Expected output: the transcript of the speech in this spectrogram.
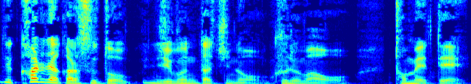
で、彼らからすると自分たちの車を止めて、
